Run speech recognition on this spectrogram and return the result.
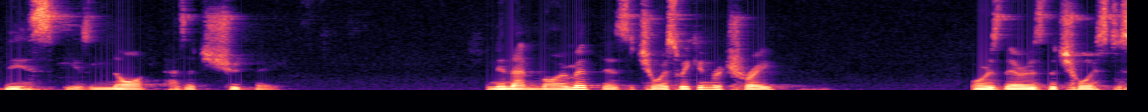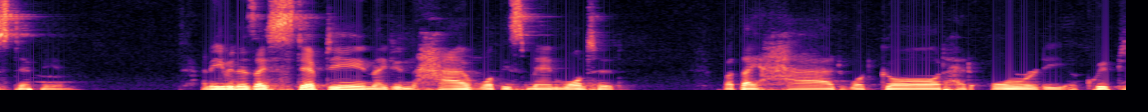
This is not as it should be. And in that moment, there's the choice we can retreat, or is there is the choice to step in. And even as they stepped in, they didn't have what this man wanted, but they had what God had already equipped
